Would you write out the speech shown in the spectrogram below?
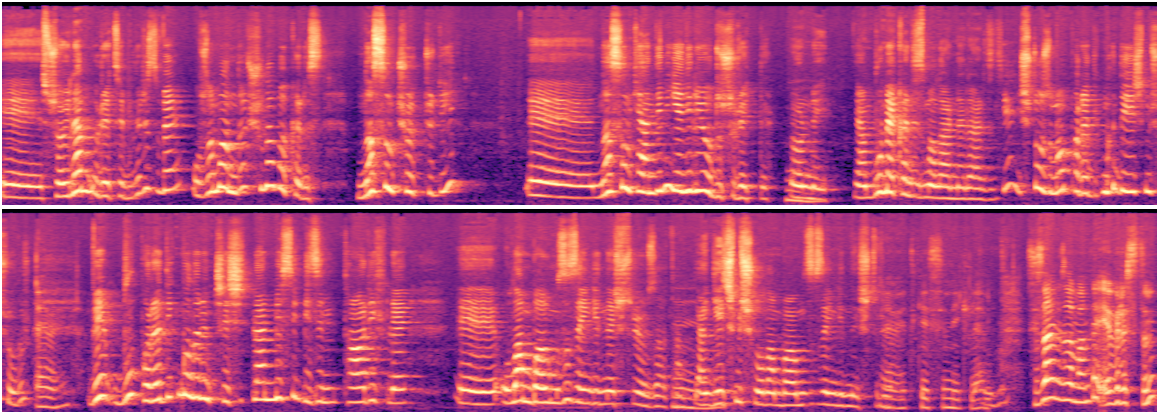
e, söylem üretebiliriz ve o zaman da şuna bakarız. Nasıl çöktü değil, e, nasıl kendini yeniliyordu sürekli örneğin. Yani bu mekanizmalar nelerdi diye. İşte o zaman paradigma değişmiş olur. Evet. Ve bu paradigmaların çeşitlenmesi bizim tarihle e, olan bağımızı zenginleştiriyor zaten. Yani geçmişle olan bağımızı zenginleştiriyor. Evet, kesinlikle. Siz aynı zamanda Everest'in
